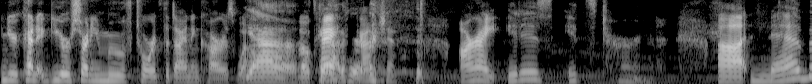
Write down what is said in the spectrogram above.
and you're kind of you're starting to move towards the dining car as well yeah. Okay, out of here. gotcha. All right, it is its turn. Uh, Neb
